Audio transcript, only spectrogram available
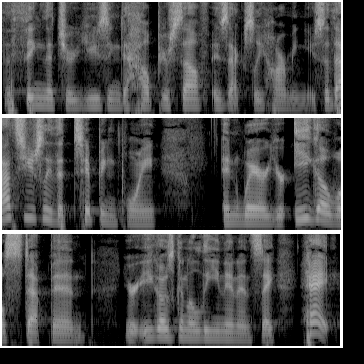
the thing that you're using to help yourself is actually harming you. So that's usually the tipping point and where your ego will step in. Your ego is going to lean in and say, Hey,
